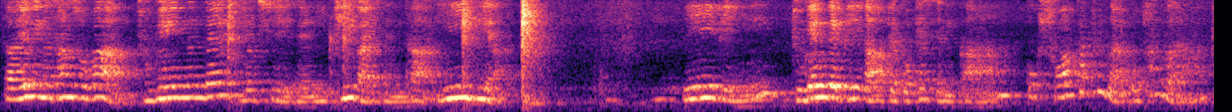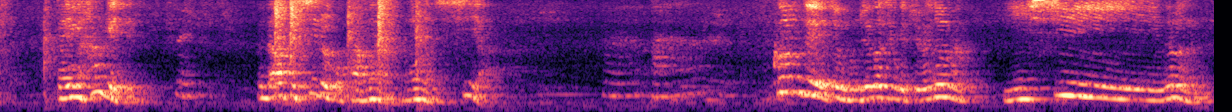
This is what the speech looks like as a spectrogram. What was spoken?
자 여기 있는 산소가 두 개 있는데 역시 이제 이 B가 있으니까 2B야. 2B 두 개인데 B가 앞에 곱했으니까 꼭 수학 같은 거야 곱한 거야. 자 이게 한 개지. 네. 근데 앞에 C를 곱하면 얘는 C야. 아, 아, 그런데 이제 문제가 생겼죠. 왜냐면 이 C는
